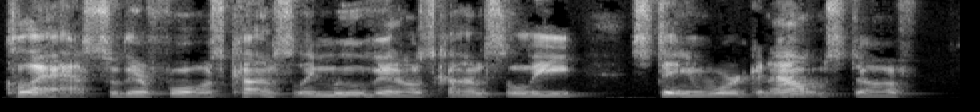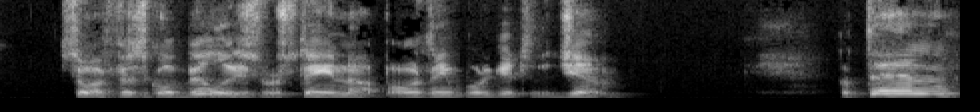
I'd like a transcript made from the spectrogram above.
class. So therefore, I was constantly moving, I was constantly staying working out and stuff. So my physical abilities were staying up. I wasn't able to get to the gym. But then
